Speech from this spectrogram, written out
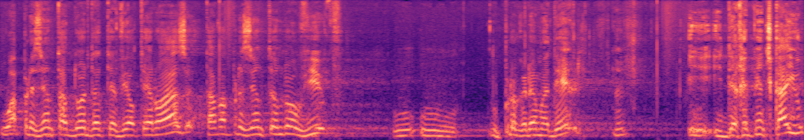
o apresentador da TV Alterosa estava apresentando ao vivo o, o, o programa dele, né? e, e de repente caiu.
